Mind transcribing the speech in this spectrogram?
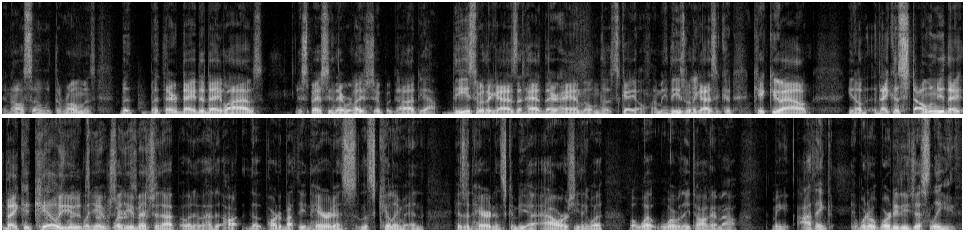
and also with the Romans. But but their day to day lives, especially their relationship with God, Yeah. these were the guys that had their hand on the scale. I mean, these were the guys that could kick you out. You know, they could stone you. They they could kill you. When, when you when you mentioned that when it had the, the part about the inheritance, let's kill him and his inheritance can be uh, ours. You think what what what what were they talking about? I mean, I think where where did he just leave?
